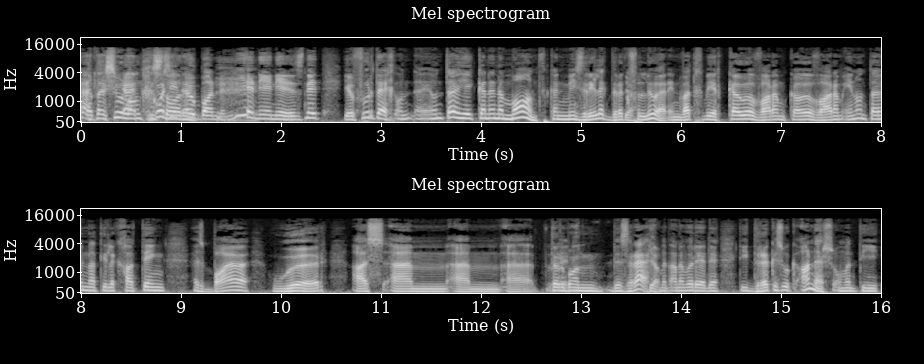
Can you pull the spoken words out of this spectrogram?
Het hy so lank gestaan? Ou bande. Nee nee nee, dis net jou voertuig onthou jy kan in 'n maand kan mens redelik druk ja. verloor. En wat gebeur? Koue, warm, koue, warm en onthou natuurlik Gauteng is baie hoër as ehm um, ehm um, uh Durban. Dis reg. Ja. Met ander woorde die, die druk is ook anders omdat die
